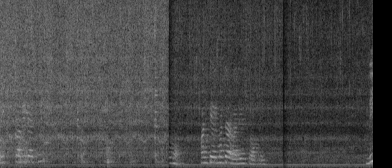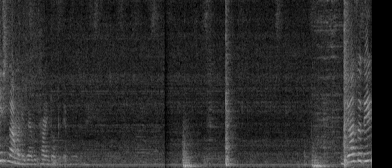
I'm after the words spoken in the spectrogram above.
મિક્સ કરી દઈશું અને તેલમાં ચડવા દેશું આપણે. ડીશ ના મળી જાય, થાળી ઢોકી દેવું જ્યાં સુધી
